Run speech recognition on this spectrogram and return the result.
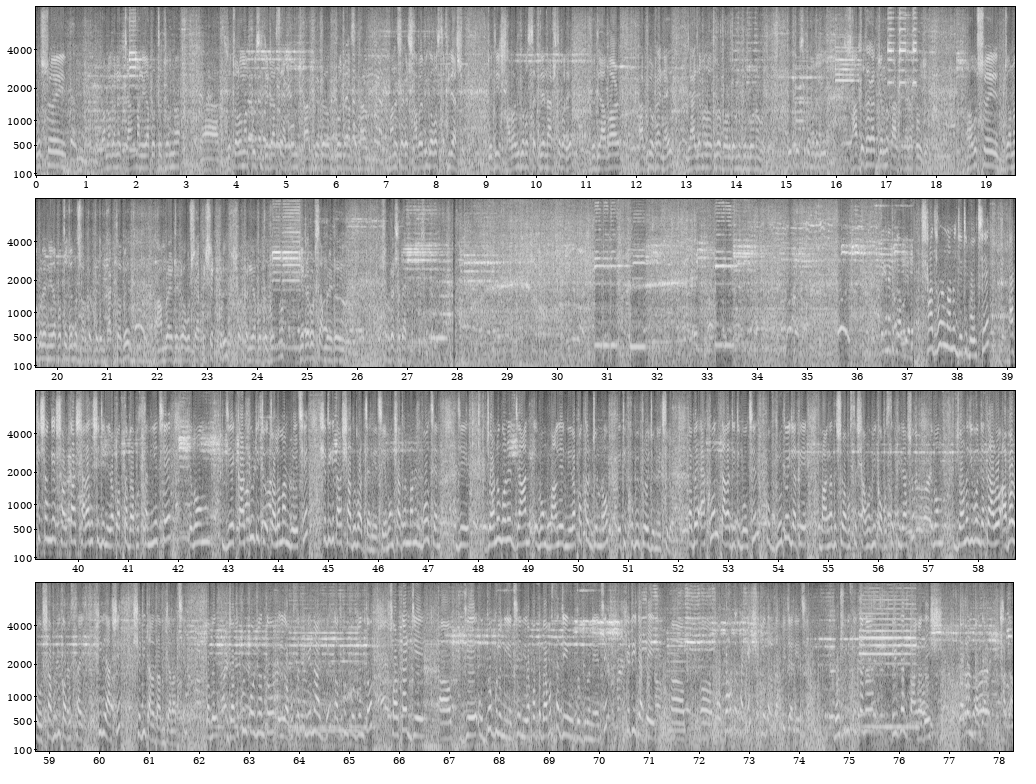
অবশ্যই জনগণের যানবাহন নিরাপত্তার জন্য যে চলমান পরিস্থিতি যেটা আছে এখন কারফিউটার প্রয়োজন আছে? কারণ মানুষ আগে স্বাভাবিক অবস্থা ফিরে আসুক। যদি স্বাভাবিক অবস্থা ফিরে না আসতে পারে, যদি আবার কারফিউ ওঠায় নেয় যা ঝামেলা হতে পারে বড় ধরনের দুর্ঘটনা ঘটবে এই পরিস্থিতি মনে করি সাধ্য থাকার জন্য কারফিউ থাকা প্রয়োজন। অবশ্যই জনগণের নিরাপত্তার জন্য সরকার প্রথম থাকতে হবে। আমরা এটাকে অবশ্যই অ্যাপ্রিসিয়েট করি সরকার নিরাপত্তার জন্য। যেটা করছে আমরা এটাই সরকারের সাথে একমত করছি এখানে একটা জবাব দিন। সাধারণ মানুষ যেটি বলছে, একই সঙ্গে সরকার সারা দেশে যে নিরাপত্তা ব্যবস্থা নিয়েছে এবং যে কারফিউটি চলমান রয়েছে, সেটিকে তারা সাধুবাদ জানিয়েছে এবং সাধারণ মানুষ বলছেন যে জনগণের যান এবং মালের নিরাপত্তার জন্য এটি খুবই প্রয়োজনীয় ছিল। তবে এখন তারা যেটি বলছেন, খুব দ্রুতই যাতে বাংলাদেশের অবস্থা স্বাভাবিক অবস্থায় ফিরে আসুক এবং জনজীবন যাতে আরও আবারও স্বাভাবিক অবস্থায় ফিরে আসে, সেটি তারা দাবি জানাচ্ছেন। তবে যতক্ষণ পর্যন্ত এই অবস্থা ফিরে না আসবে, ততক্ষণ পর্যন্ত সরকার যে যে উদ্যোগগুলো নিয়েছে, নিরাপত্তা ব্যবস্থা যে উদ্যোগগুলো নিয়েছে, সেটি যাতে অব্যাহত থাকে সেটিও তারা দাবি জানিয়েছে। মৌসুমী সুলতানা বিজনেস বাংলাদেশ বাজার, ঢাকা।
